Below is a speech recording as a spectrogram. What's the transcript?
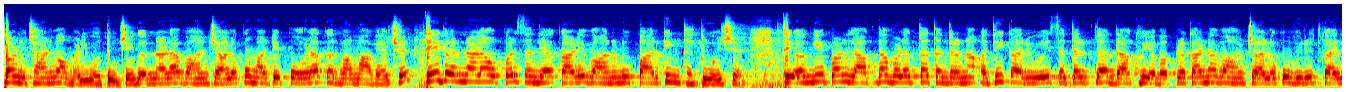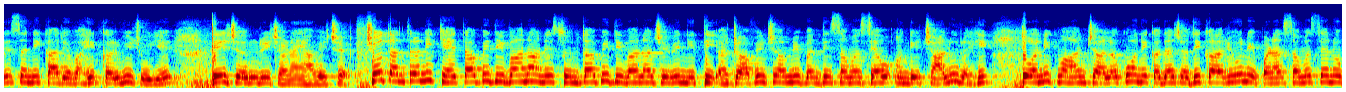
પણ જાણવા મળ્યું હતું. જે ગરનાળા વાહન ચાલકો માટે પહોળા કરવામાં આવ્યા છે, તે ગરનાળા ઉપર સંધ્યાકાળે વાહનોનું પાર્કિંગ થતું હોય છે. તે અંગે પણ લાગતા વળગતા તંત્રના અધિકારીઓએ સતર્કતા દાખવી આવા પ્રકારના વાહન ચાલકો વિરુદ્ધ કાયદેસરની કાર્યવાહી કરવી જોઈએ તે જરૂરી જણાય આવે છે. જો તંત્રની કહેતા ભી દીવાના અને સુનતા ભી દીવાના જેવી નીતિ આ ટ્રાફિક જામની બનતી સમસ્યાઓ અંગે ચાલુ રહી, તો અનેક વાહન ચાલકો અને કદાચ અધિકારીઓને પણ આ સમસ્યાનો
